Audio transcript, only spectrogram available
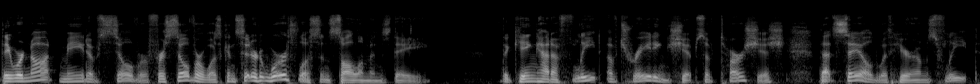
They were not made of silver, for silver was considered worthless in Solomon's day. The king had a fleet of trading ships of Tarshish that sailed with Hiram's fleet.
